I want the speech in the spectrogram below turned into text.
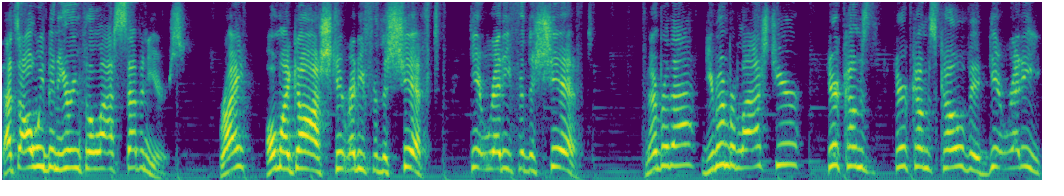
That's all we've been hearing for the last seven years, right? Oh my gosh, get ready for the shift. Get ready for the shift. Remember that? Do you remember last year? Here comes here comes COVID. Get ready,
